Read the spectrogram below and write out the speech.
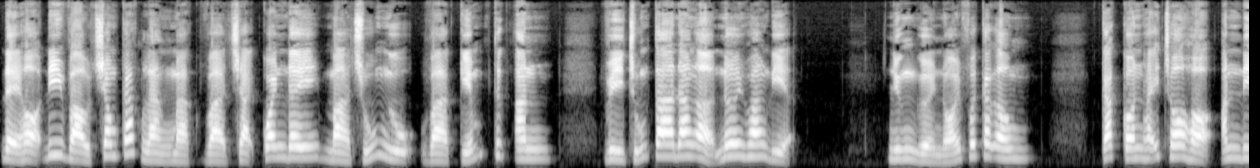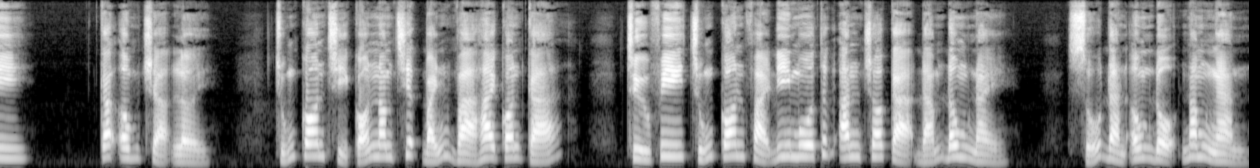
để họ đi vào trong các làng mạc và trại quanh đây mà trú ngụ và kiếm thức ăn, vì chúng ta đang ở nơi hoang địa. Nhưng người nói với các ông, các con hãy cho họ ăn đi. Các ông trả lời, chúng con chỉ có năm chiếc bánh và hai con cá, trừ phi chúng con phải đi mua thức ăn cho cả đám đông này. Số đàn ông độ năm ngàn.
